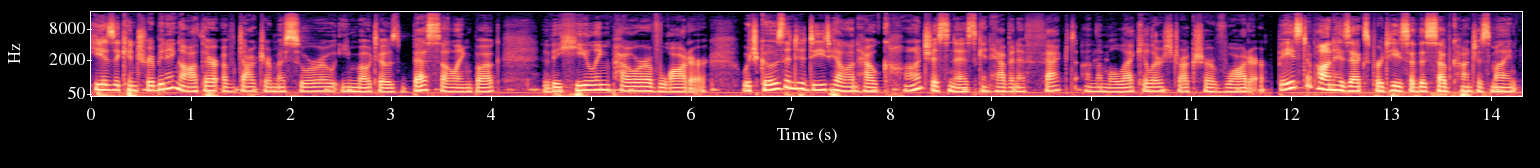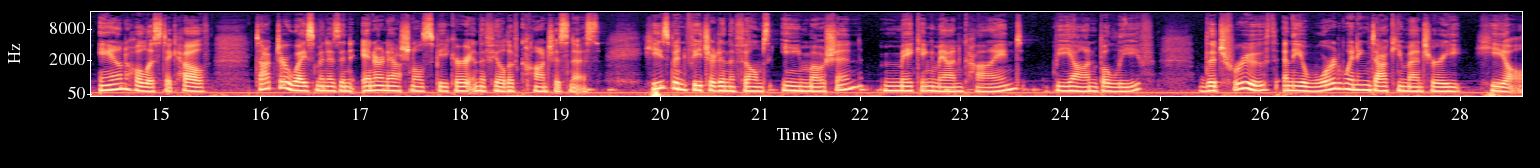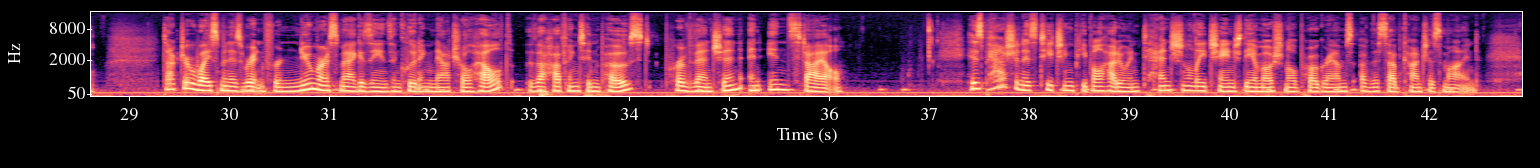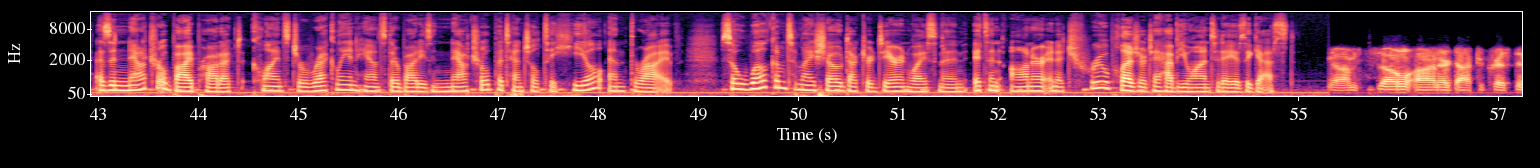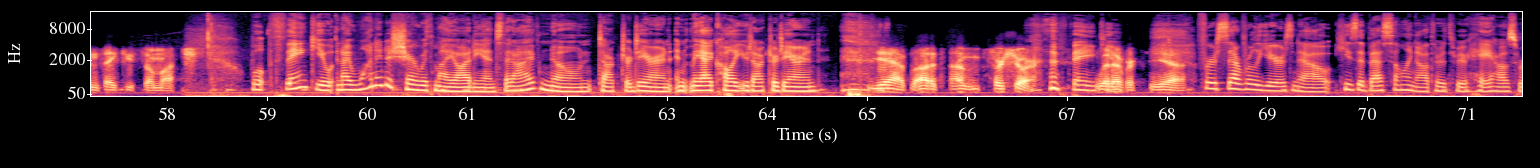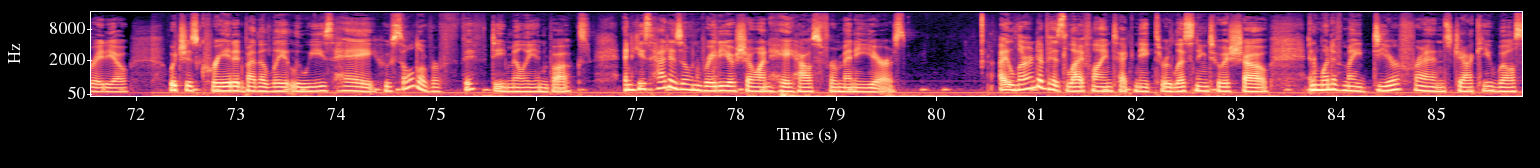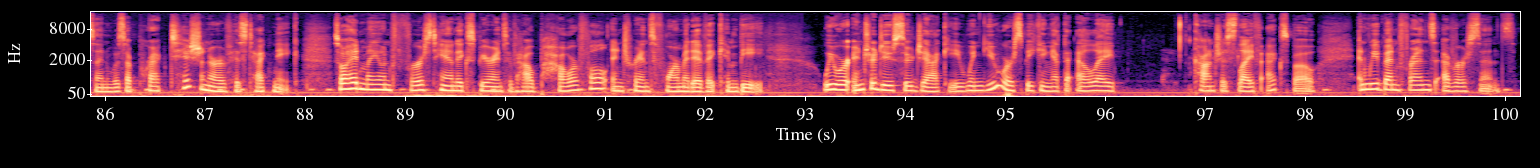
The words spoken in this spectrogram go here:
He is a contributing author of Dr. Masaru Emoto's best selling book, The Healing Power of Water, which goes into detail on how consciousness can have an effect on the molecular structure of water. Based upon his expertise of the subconscious mind and holistic health, Dr. Weissman is an international speaker in the field of consciousness. He's been featured in the films Emotion, Making Mankind, Beyond Belief, The Truth, and the award winning documentary Heal. Dr. Weissman has written for numerous magazines, including Natural Health, The Huffington Post, Prevention, and InStyle. His passion is teaching people how to intentionally change the emotional programs of the subconscious mind. As a natural byproduct, clients directly enhance their body's natural potential to heal and thrive. So, welcome to my show, Dr. Darren Weissman. It's an honor and a true pleasure to have you on today as a guest. I'm so honored, Dr. Kristen. Thank you so much. Well, thank you. And I wanted to share with my audience that I've known Dr. Darren, and may I call you Dr. Darren? yeah, uh, um, for sure. thank Whatever. you. Yeah. For several years now, he's a best selling author through Hay House Radio, which is created by the late Louise Hay, who sold over 50 million books. And he's had his own radio show on Hay House for many years. I learned of his lifeline technique through listening to his show, and one of my dear friends, Jackie Wilson, was a practitioner of his technique. So I had my own firsthand experience of how powerful and transformative it can be. We were introduced through Jackie when you were speaking at the LA Conscious Life Expo, and we've been friends ever since.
